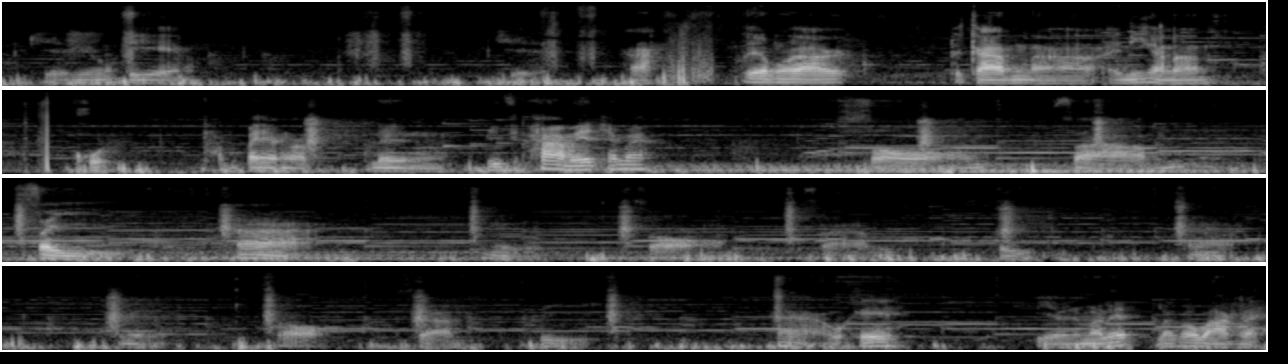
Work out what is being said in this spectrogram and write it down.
โอเคอันนี้ต้องตีเองโอเคอะเริ่มมาด้วยการอ่าไอ้นี้กันนะขุดทำแป้งก่อนหนึ่งมีสิบห้าเมตรใช่ไหม สองสามสี่ห้าหนึ่งสองสามสี่ห้าหนึ่งสองสามสี่ห้าโอเคเปลี่ยนเป็นเมล็ดแล้วก็วางเลย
